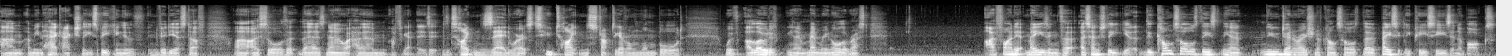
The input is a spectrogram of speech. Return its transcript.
Um, I mean, heck, actually, speaking of NVIDIA stuff, uh, I saw that there's now, um, I forget, is it the Titan Z, where it's two Titans strapped together on one board with a load of you know memory and all the rest. I find it amazing that essentially you know, the consoles, these you know new generation of consoles, they're basically PCs in a box.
